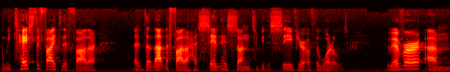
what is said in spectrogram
And we testify to the Father uh, that, that the Father has sent his Son to be the Savior of the world. Whoever um,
